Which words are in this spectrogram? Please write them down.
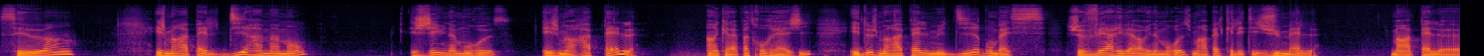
CE1. Et je me rappelle dire à maman, j'ai une amoureuse. Et je me rappelle, un, qu'elle n'a pas trop réagi. Et deux, je me rappelle me dire, bon, bah, je vais arriver à avoir une amoureuse. Je me rappelle qu'elle était jumelle. Je me rappelle euh,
